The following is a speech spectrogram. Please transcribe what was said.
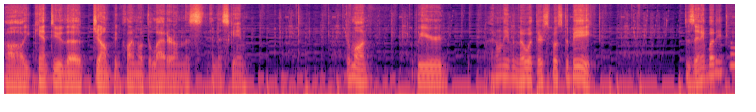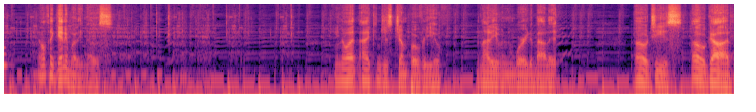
Oh, you can't do the jump and climb up the ladder on this in this game. Come on. Weird. I don't even know what they're supposed to be. Does anybody know? I don't think anybody knows. You know what? I can just jump over you. Not even worried about it. Oh, jeez. Oh, God.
